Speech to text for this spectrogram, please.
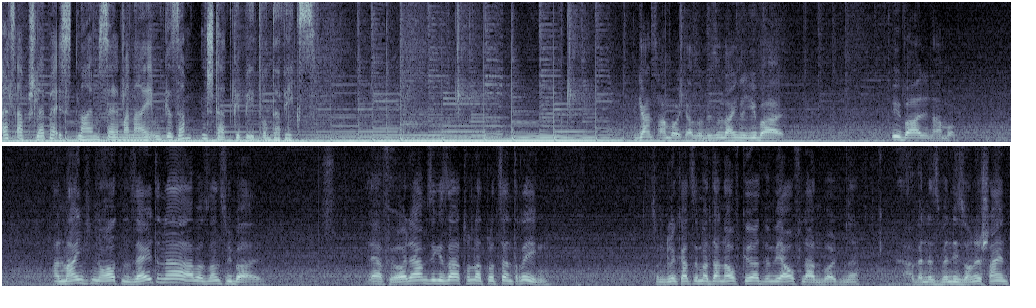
Als Abschlepper ist Naim Selmanay im gesamten Stadtgebiet unterwegs. Ganz Hamburg, also wir sind eigentlich überall. Überall in Hamburg. An manchen Orten seltener, aber sonst überall. Ja, für heute haben sie gesagt 100% Regen. Zum Glück hat es immer dann aufgehört, wenn wir aufladen wollten. Ne? Wenn, das, wenn die Sonne scheint,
